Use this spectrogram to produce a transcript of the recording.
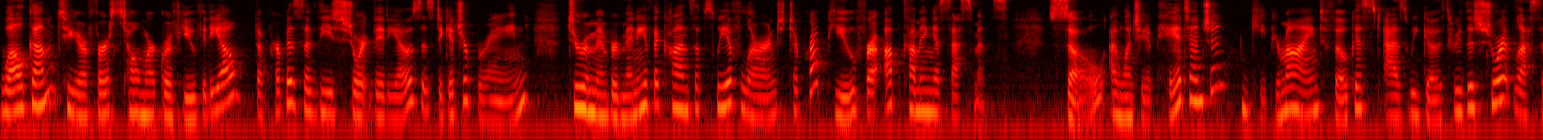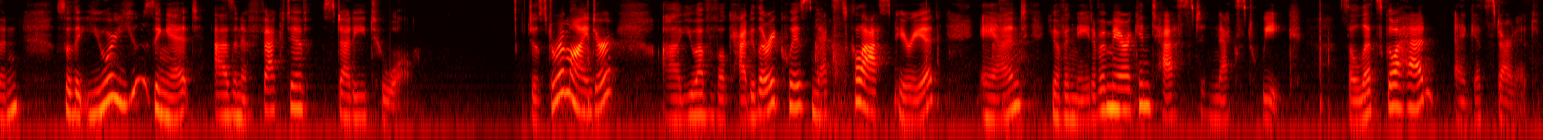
Welcome to your first homework review video. The purpose of these short videos is to get your brain to remember many of the concepts we have learned to prep you for upcoming assessments. So I want you to pay attention and keep your mind focused as we go through this short lesson so that you are using it as an effective study tool. Just a reminder, uh, you have a vocabulary quiz next class period and you have a Native American test next week. So let's go ahead and get started.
